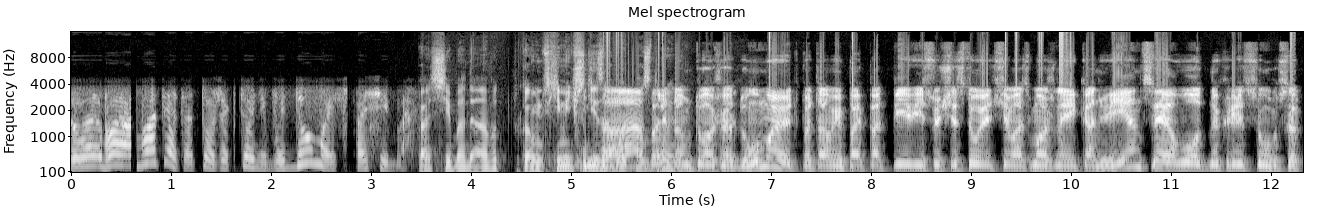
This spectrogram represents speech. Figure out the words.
вот это тоже кто-нибудь думает? Спасибо. Спасибо, да. Вот какой-нибудь химический завод да, построен. об этом тоже думают, потому и под, под ПИВИ существуют всевозможные конвенции о водных ресурсах.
